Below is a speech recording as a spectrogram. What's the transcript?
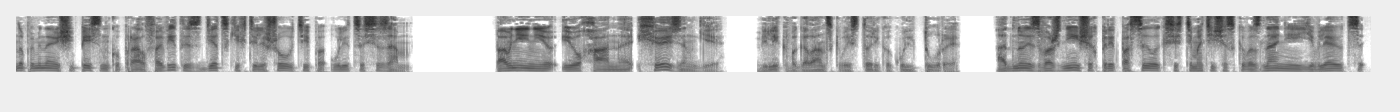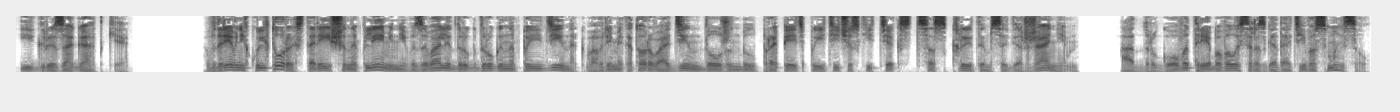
напоминающей песенку про алфавит из детских телешоу типа «Улица Сезам». По мнению Иоханна Хёйзинге, великого голландского историка культуры, одной из важнейших предпосылок систематического знания являются игры-загадки. В древних культурах старейшины племени вызывали друг друга на поединок, во время которого один должен был пропеть поэтический текст со скрытым содержанием, а от другого требовалось разгадать его смысл.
